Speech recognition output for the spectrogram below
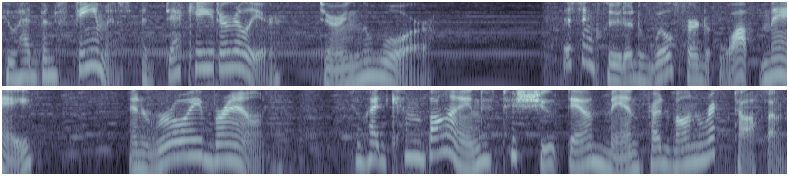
who had been famous a decade earlier during the war. This included Wilfred Wop May and Roy Brown, who had combined to shoot down Manfred von Richthofen,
